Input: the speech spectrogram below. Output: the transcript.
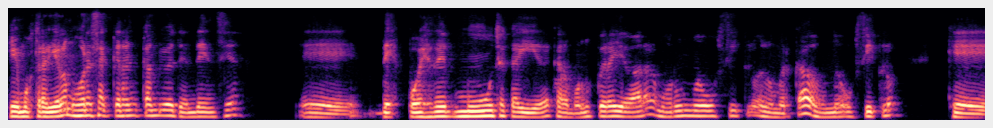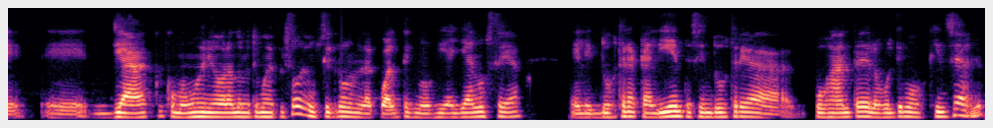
que mostraría a lo mejor ese gran cambio de tendencia eh, después de mucha caída, que a lo mejor nos pudiera llevar a lo mejor un nuevo ciclo en los mercados, un nuevo ciclo que eh, ya, como hemos venido hablando en los últimos episodios, un ciclo en el cual tecnología ya no sea la industria caliente, esa industria pujante de los últimos 15 años,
